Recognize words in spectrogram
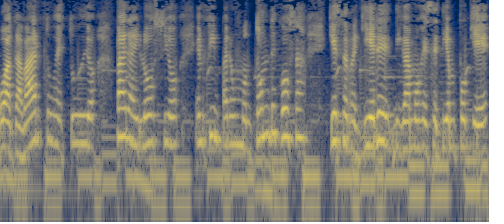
o acabar tus estudios, para el ocio, en fin, para un montón de cosas que se requiere, digamos, ese tiempo que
